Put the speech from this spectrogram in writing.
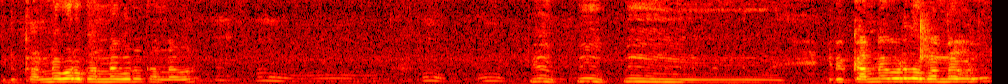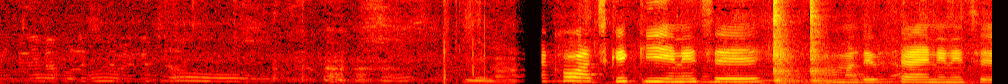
একটু কান্না করো কান্না করো কান্না করো। একটু কান্না করে দাও কান্না করে দাও। দেখো আজকে কি এনেছে, আমাদের ফ্যান এনেছে।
